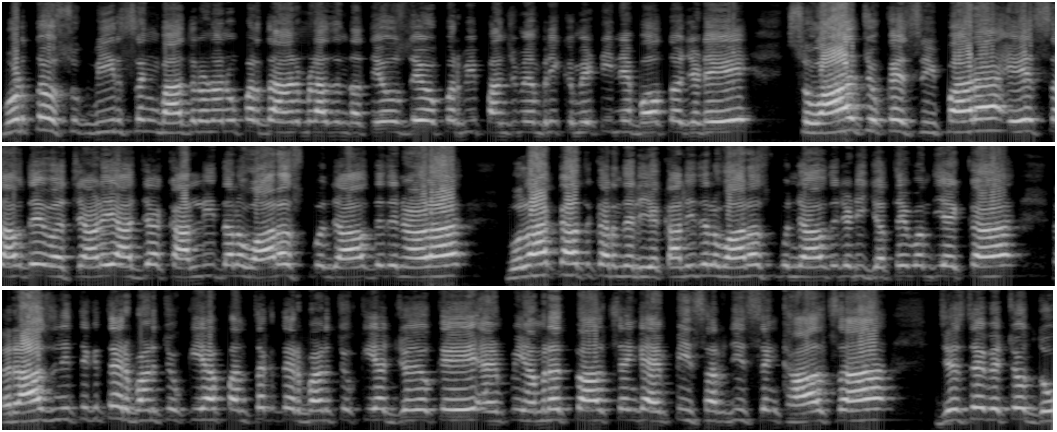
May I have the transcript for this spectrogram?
ਮੁੜ ਤੋਂ ਸੁਖਬੀਰ ਸਿੰਘ ਬਾਦਲ ਉਹਨਾਂ ਨੂੰ ਪ੍ਰਧਾਨ ਬਣਾ ਦਿੰਦਾ ਤੇ ਉਸ ਦੇ ਉੱਪਰ ਵੀ ਪੰਜ ਮੈਂਬਰੀ ਕਮੇਟੀ ਨੇ ਬਹੁਤ ਜਿਹੜੇ ਸਵਾਲ ਚੁੱਕੇ ਸੀ, ਪਰ ਇਸ ਸਭ ਦੇ ਵਿਚਾਲੇ ਅੱਜ ਅਕਾਲੀ ਦਲ ਵਾਰਸ ਪੰਜਾਬ ਦੇ ਨਾਲ ਮੁਲਾਕਾਤ ਕਰਨ ਦੇ ਲਈ ਅਕਾਲੀ ਦਲ ਵਾਰਸ ਪੰਜਾਬ ਦੇ ਜਿਹੜੀ ਜਥੇਬੰਦੀ ਹੈ ਇੱਕ ਰਾਜਨੀਤਿਕ ਧਿਰ ਬਣ ਚੁੱਕੀ ਆ, ਪੰਥਕ ਧਿਰ ਬਣ ਚੁੱਕੀ ਆ, ਜੋ ਕਿ ਐਮਪੀ ਅਮਰਤਪਾਲ ਸਿੰਘ ਐਮਪੀ ਸਰਜੀਤ ਸਿੰਘ ਖਾਲਸਾ ਜਿਸ ਦੇ ਵਿੱਚੋਂ ਦੋ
